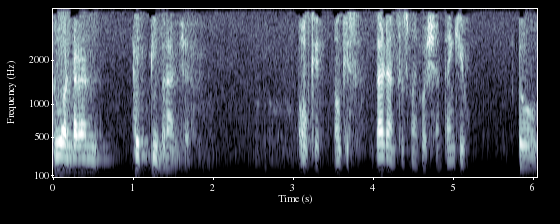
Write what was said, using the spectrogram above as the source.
250 branches. Okay, okay, sir. That answers my question. Thank you. So,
